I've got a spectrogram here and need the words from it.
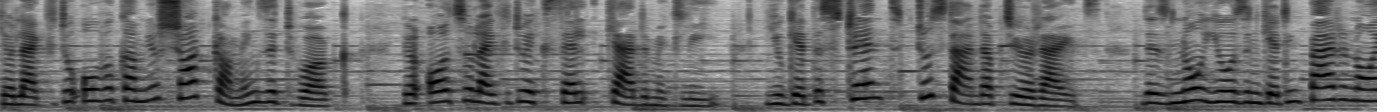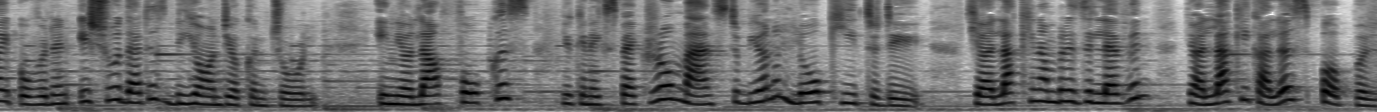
You're likely to overcome your shortcomings at work. You're also likely to excel academically. You get the strength to stand up to your rights. There's no use in getting paranoid over an issue that is beyond your control. In your love focus, you can expect romance to be on a low key today. Your lucky number is 11, your lucky color is purple.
